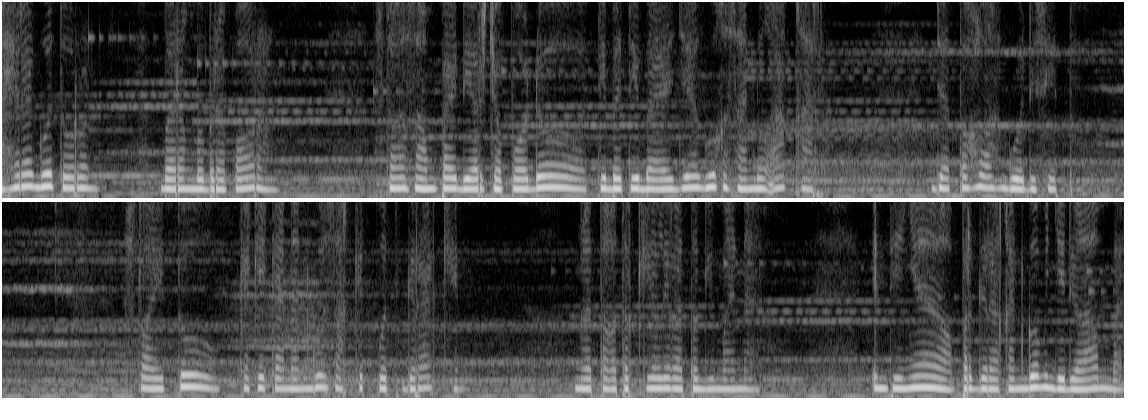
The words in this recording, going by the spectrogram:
Akhirnya gue turun bareng beberapa orang. Setelah sampai di Arcopodo, tiba-tiba aja gue kesandung akar. Jatuhlah gue di situ. Setelah itu, kaki kanan gue sakit buat gerakin. Nggak tahu terkilir atau gimana. Intinya pergerakan gue menjadi lambat.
